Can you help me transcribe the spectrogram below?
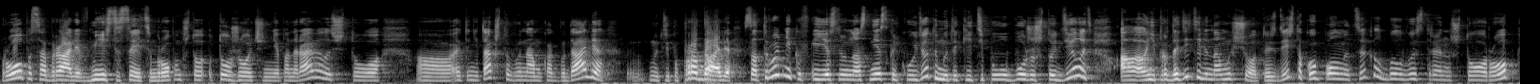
ропы собрали вместе с этим ропом, что тоже очень мне понравилось, что э, это не так, что вы нам как бы дали, ну типа продали сотрудников, и если у нас несколько уйдет, и мы такие типа, о боже, что делать, а не продадите ли нам еще? То есть здесь такой полный цикл был выстроен, что роб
